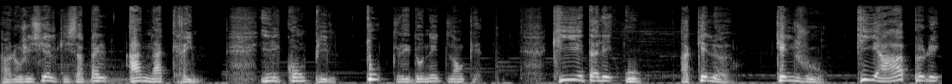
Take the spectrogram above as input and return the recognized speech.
Un logiciel qui s'appelle Anacrim. Il compile toutes les données de l'enquête. Qui est allé où? À quelle heure? Quel jour? Qui a appelé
